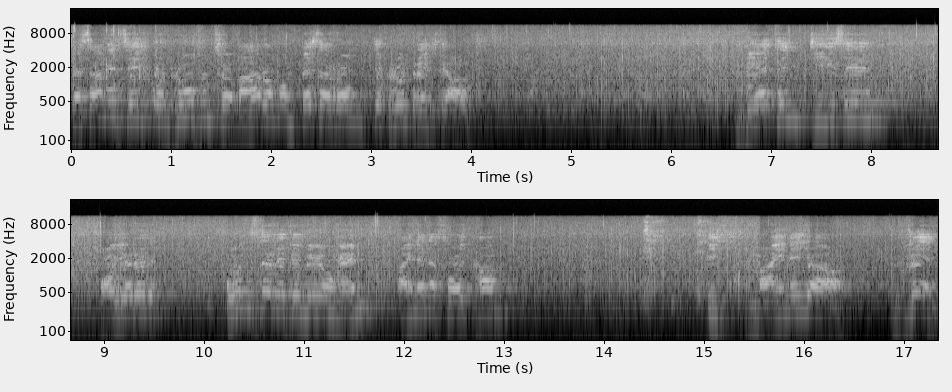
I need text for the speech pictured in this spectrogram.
versammeln sich und rufen zur Wahrung und Besserung der Grundrechte auf. Werden diese eure, unsere Bemühungen einen Erfolg haben? Ich meine ja, wenn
